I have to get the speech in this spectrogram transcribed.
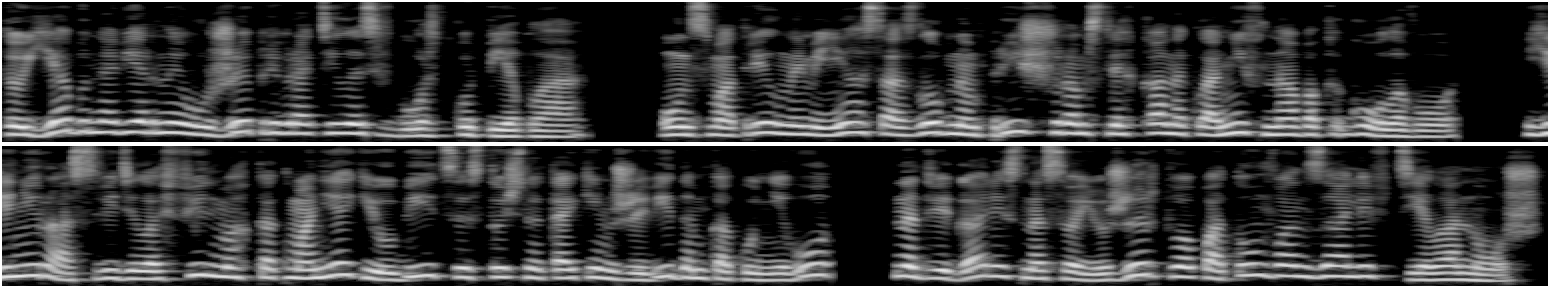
то я бы, наверное, уже превратилась в горстку пепла. Он смотрел на меня со злобным прищуром, слегка наклонив на бок голову. Я не раз видела в фильмах, как маньяки и убийцы с точно таким же видом, как у него, надвигались на свою жертву, а потом вонзали в тело нож.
